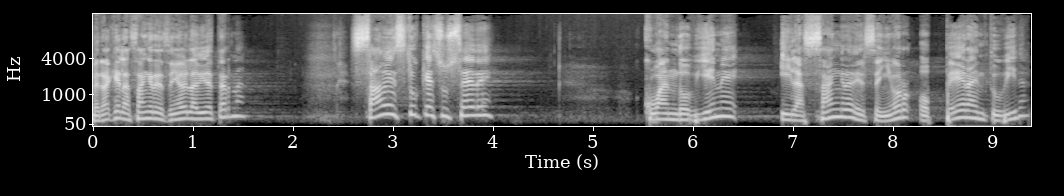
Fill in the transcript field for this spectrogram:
¿Verdad que la sangre del Señor es la vida eterna? ¿Sabes tú qué sucede cuando viene y la sangre del Señor opera en tu vida?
